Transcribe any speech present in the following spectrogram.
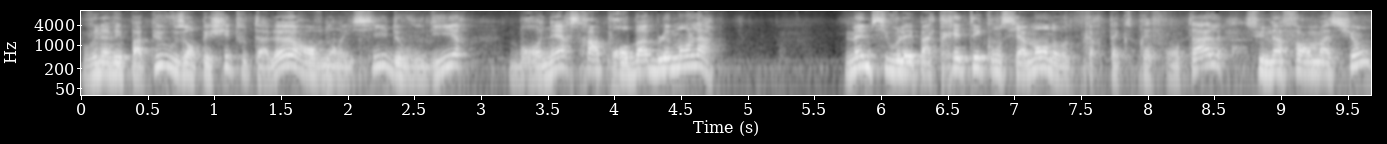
Vous n'avez pas pu vous empêcher tout à l'heure, en venant ici, de vous dire Bronner sera probablement là. Même si vous ne l'avez pas traité consciemment dans votre cortex préfrontal, c'est une information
